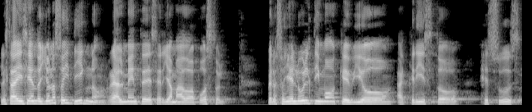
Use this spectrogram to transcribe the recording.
Él está diciendo, yo no soy digno realmente de ser llamado apóstol, pero soy el último que vio a Cristo Jesús.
